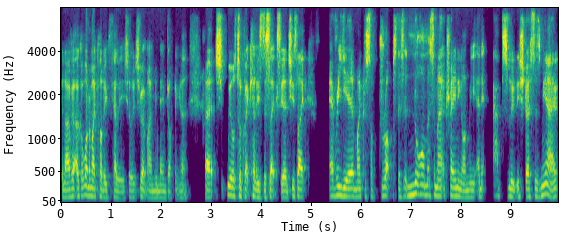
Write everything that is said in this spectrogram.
You know, I've, got one of my colleagues, Kelly, she, she won't mind me name dropping her. Uh, she, we always talk about Kelly's dyslexia, and she's like, every year Microsoft drops this enormous amount of training on me and it absolutely stresses me out.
